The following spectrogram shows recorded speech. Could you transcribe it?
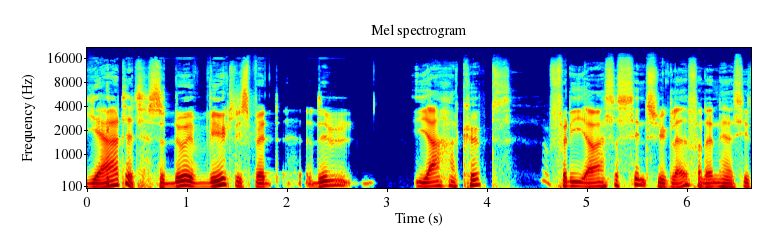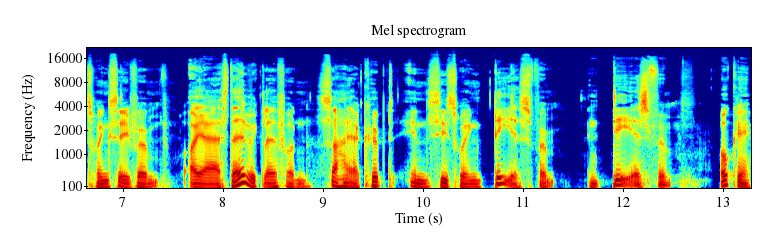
hjertet, så nu er jeg virkelig spændt. Det... Jeg har købt, fordi jeg er så sindssygt glad for den her Citroën C5, og jeg er stadigvæk glad for den, så har jeg købt en Citroën DS5. En DS5? Okay,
